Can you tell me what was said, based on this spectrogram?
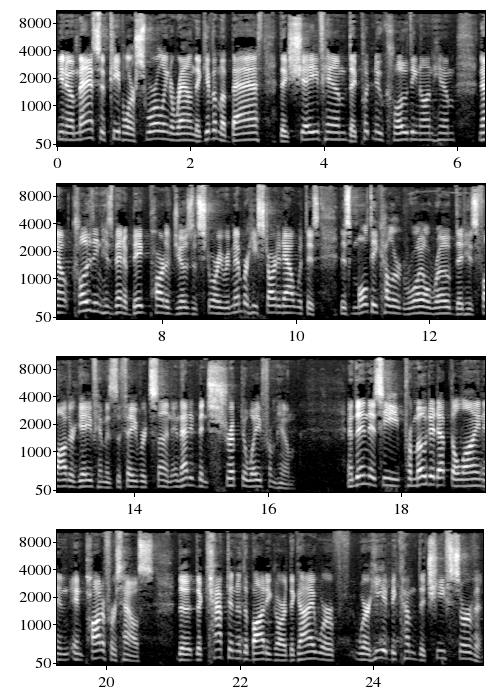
you know, massive people are swirling around. They give him a bath, they shave him, they put new clothing on him. Now, clothing has been a big part of Joseph's story. Remember, he started out with this, this multicolored royal robe that his father gave him as the favorite son, and that had been stripped away from him. And then, as he promoted up the line in, in Potiphar's house, the, the captain of the bodyguard, the guy where, where he had become the chief servant.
